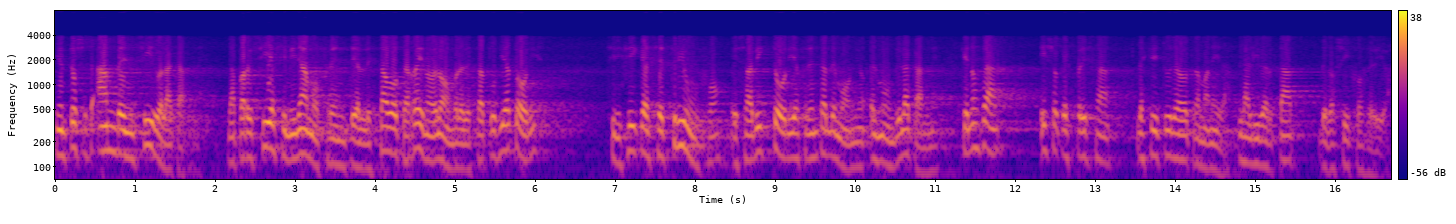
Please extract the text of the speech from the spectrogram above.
y entonces han vencido a la carne. La parecía, si miramos frente al estado terreno del hombre, el status viatoris, significa ese triunfo, esa victoria frente al demonio, el mundo y la carne, que nos da eso que expresa la escritura de otra manera, la libertad de los hijos de Dios.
